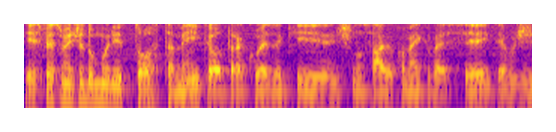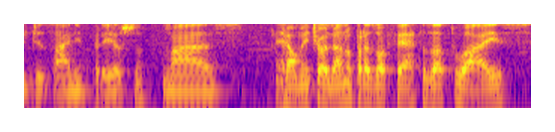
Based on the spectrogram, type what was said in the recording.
especialmente do monitor também, que é outra coisa que a gente não sabe como é que vai ser em termos de design e preço, mas realmente olhando para as ofertas atuais,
